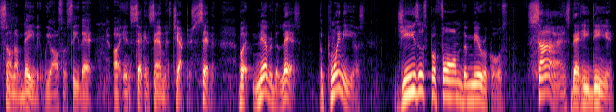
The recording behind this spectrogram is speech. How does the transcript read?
son of David. We also see that uh, in 2 Samuel chapter 7. But nevertheless, the point is, Jesus performed the miracles, signs that he did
